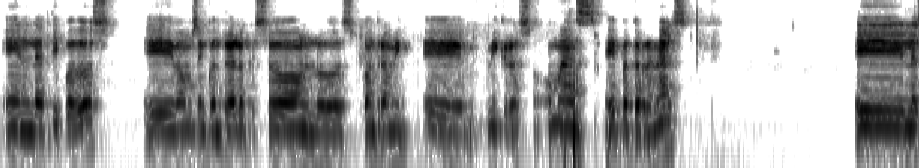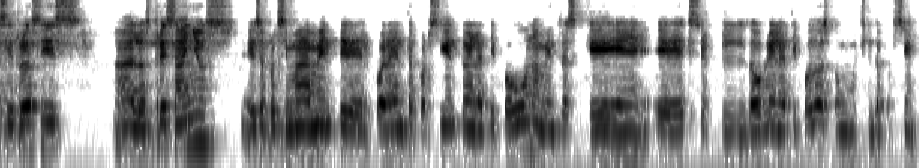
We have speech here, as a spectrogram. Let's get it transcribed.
en, la tipo 2 eh, vamos a encontrar lo que son los contra eh, microsomas hepatorrenales. La cirrosis a los 3 años es aproximadamente el 40% en la tipo 1, mientras que es el doble en la tipo 2 con un 80%.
